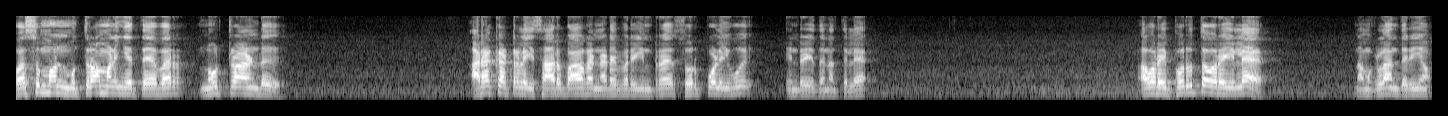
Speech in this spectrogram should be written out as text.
பசுமன் முத்துராமலிங்க தேவர் நூற்றாண்டு அறக்கட்டளை சார்பாக நடைபெறுகின்ற சொற்பொழிவு இன்றைய தினத்தில். அவரை பொறுத்தவரையில் நமக்கெல்லாம் தெரியும்.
